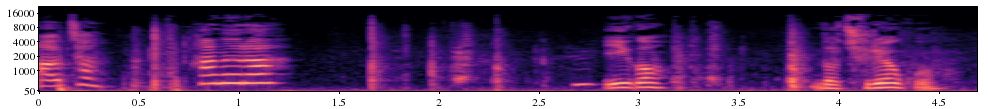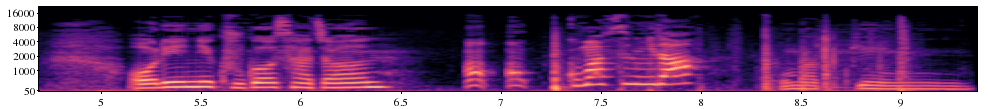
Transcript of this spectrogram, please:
아, 참. 하늘아. 이거, 너 주려고. 어린이 국어사전. 어, 어, 고맙습니다. 고맙긴.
